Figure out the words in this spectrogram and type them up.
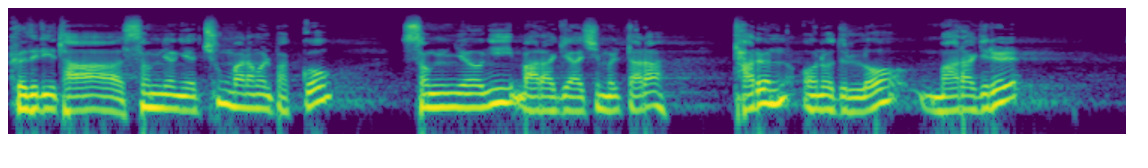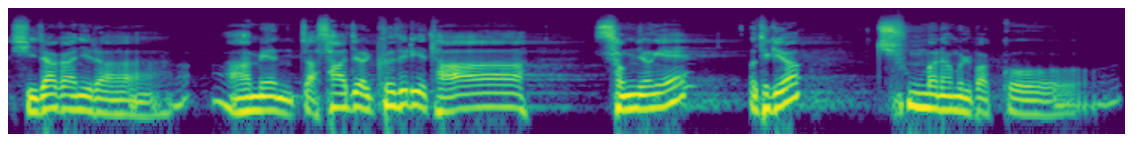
그들이 다 성령의 충만함을 받고 성령이 말하게 하심을 따라 다른 언어들로 말하기를 시작하니라. 아멘. 자, 4절. 그들이 다 성령의 어떻게요? 충만함을 받고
